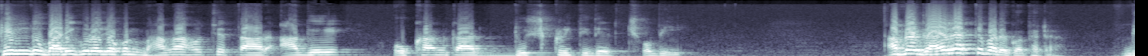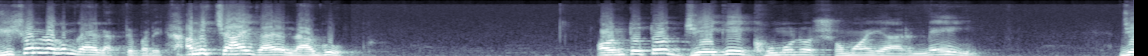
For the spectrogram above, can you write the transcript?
হিন্দু বাড়িগুলো যখন ভাঙা হচ্ছে, তার আগে ওখানকার দুষ্কৃতীদের ছবি। আপনার গায়ে লাগতে পারে কথাটা। ভীষণ রকম গায়ে লাগতে পারে। আমি চাই গায়ে লাগুক। অন্তত জেগে ঘুমানোর সময় আর নেই। যে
